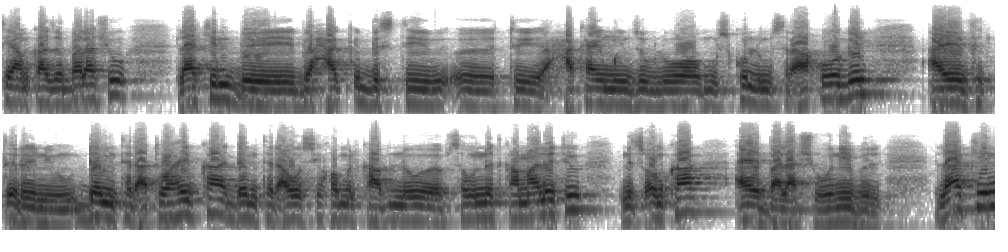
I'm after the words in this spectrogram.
ስያምካ ዘባላሽው ላኪን ብሓቂ ብስቲ እቲ ሓካይም ውን ዝብልዎ ምስ ኩሉ ምስ ረኣኽዎ ግን ኣየፍጥርን እዩ ደም እንተ ተዋሂብካ ደም እንተ ወሲኾምልካ ኣብ ሰውነትካ ማለት እዩ ንጾምካ ኣየባላሽውን ይብል ላኪን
